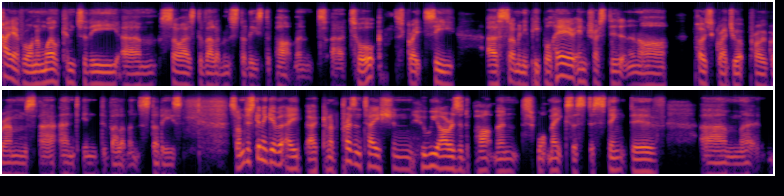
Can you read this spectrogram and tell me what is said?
Hi everyone and welcome to the um, SOAS Development Studies Department uh, talk. It's great to see uh, so many people here interested in our postgraduate programs uh, and in development studies. So I'm just going to give a, a, kind of presentation, who we are as a department, what makes us distinctive, um,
